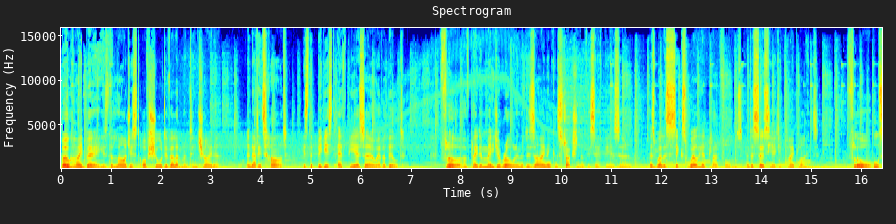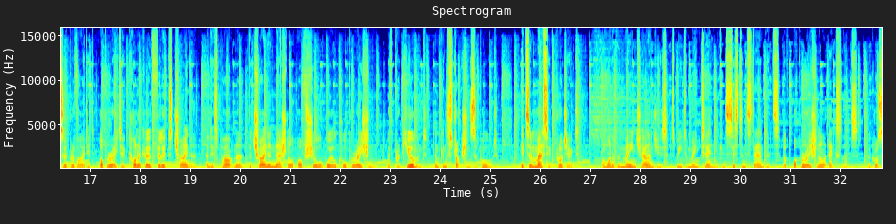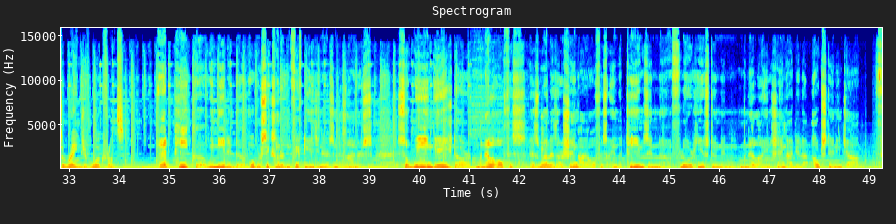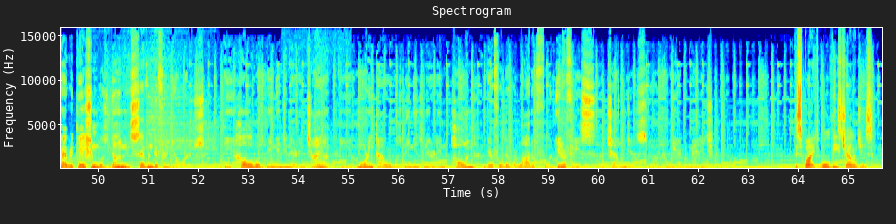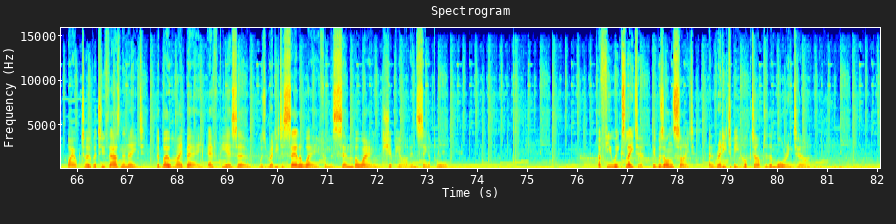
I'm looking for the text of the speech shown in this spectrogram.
Bohai Bay is the largest offshore development in China, and at its heart is the biggest FPSO ever built. Fluor have played a major role in the design and construction of this FPSO, as well as six wellhead platforms and associated pipelines. Fluor also provided operator ConocoPhillips China and its partner, the China National Offshore Oil Corporation, with procurement and construction support. It's a massive project, and one of the main challenges has been to maintain consistent standards of operational excellence across a range of work fronts. At peak, uh, we needed uh, over 650 engineers and designers. So we engaged our Manila office as well as our Shanghai office, and the teams in uh, Fluor, Houston, and Manila and Shanghai did an outstanding job. Fabrication was done in seven different yards. The hull was being engineered in China. The mooring tower was being engineered in Holland. Therefore, there were a lot of uh, interface uh, challenges uh, that we had to manage. Despite all these challenges, by October 2008, the Bohai Bay FPSO was ready to sail away from the Sembawang shipyard in Singapore. A few weeks later, it was on site and ready to be hooked up to the mooring tower.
